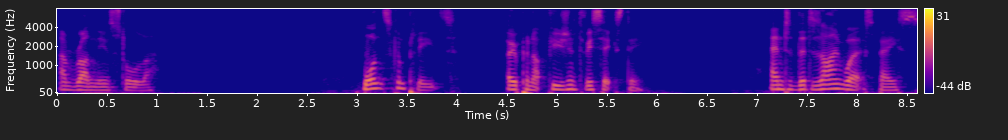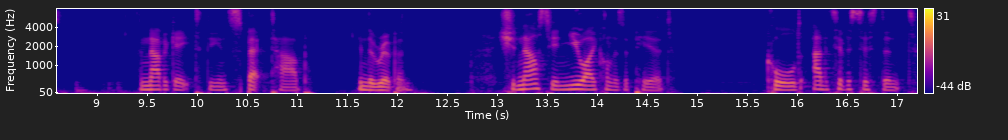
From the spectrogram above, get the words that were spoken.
and run the installer. Once complete, open up Fusion 360. Enter the design workspace and navigate to the inspect tab in the ribbon. You should now see a new icon has appeared called Additive Assistant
